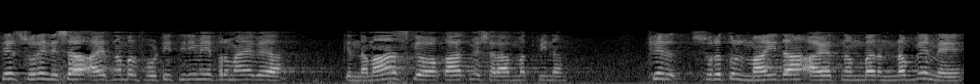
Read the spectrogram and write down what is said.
फिर सूर्य निशा आयत नंबर 43 में फरमाया गया कि नमाज़ के औकात में शराब मत पीना। फिर सूरतुल माइदा आयत नंबर 90 में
